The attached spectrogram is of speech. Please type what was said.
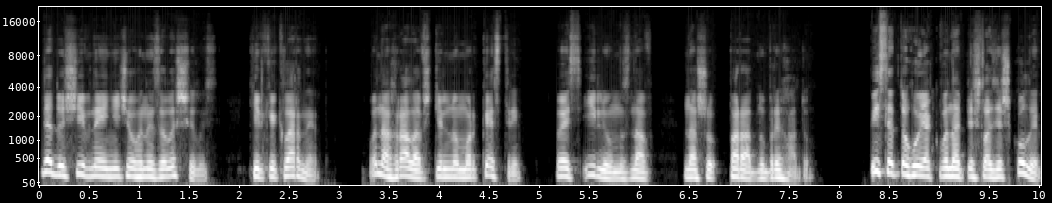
Для душі в неї нічого не залишилось, тільки кларнет. Вона грала в шкільному оркестрі, весь Іліум знав нашу парадну бригаду. Після того, як вона пішла зі школи,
